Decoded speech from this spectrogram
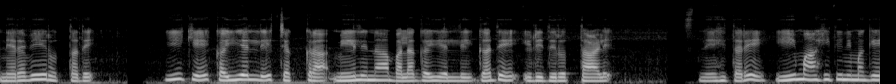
ನೆರವೇರುತ್ತದೆ. ಈಕೆ ಕೈಯಲ್ಲಿ ಚಕ್ರ, ಮೇಲಿನ ಬಲಗೈಯಲ್ಲಿ ಗದೆ ಹಿಡಿದಿರುತ್ತಾಳೆ. ಸ್ನೇಹಿತರೆ, ಈ ಮಾಹಿತಿ ನಿಮಗೆ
